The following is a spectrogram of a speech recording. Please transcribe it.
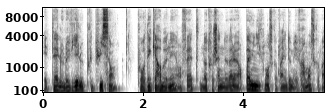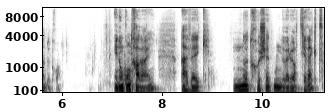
était le levier le plus puissant pour décarboner en fait notre chaîne de valeur. Pas uniquement Scope 1 et 2, mais vraiment Scope 1, 2, 3. Et donc on travaille avec notre chaîne de valeur directe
